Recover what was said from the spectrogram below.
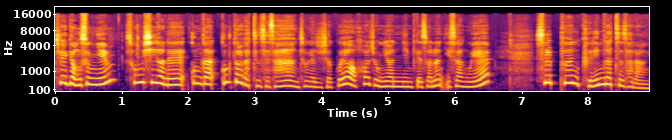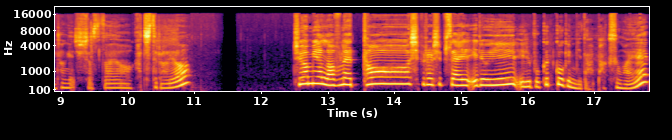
최경숙님, 송시현의 꿈가, 꿈결 같은 세상 청해주셨고요. 허종현님께서는 이상우의 슬픈 그림 같은 사랑 정해주셨어요. 같이 들어요. 주현미의 러브레터 11월 14일 일요일 1부 끝곡입니다. 박승화의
